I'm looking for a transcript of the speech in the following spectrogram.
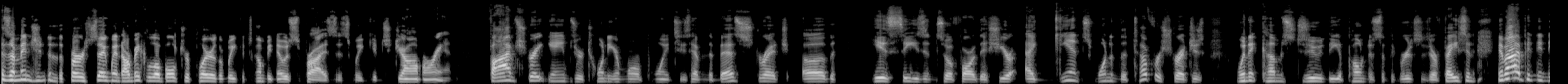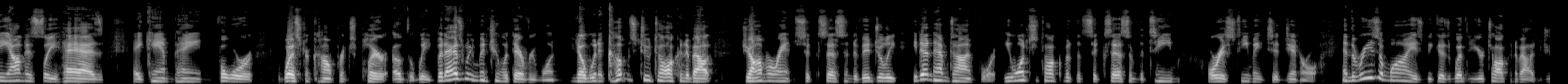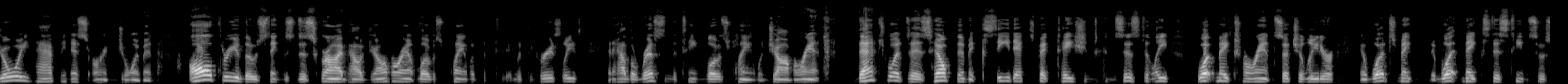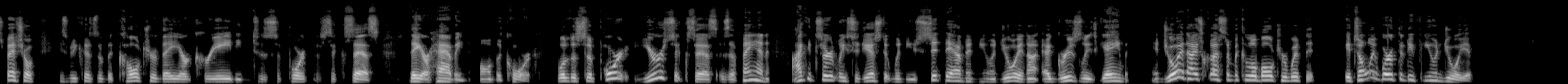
As I mentioned in the first segment, our Michelob Ultra Player of the Week, it's going to be no surprise this week. It's Ja Morant. Five straight games or 20 or more points. He's having the best stretch of his season so far this year against one of the tougher stretches when it comes to the opponents that the Grizzlies are facing. In my opinion, he honestly has a campaign for Western Conference Player of the Week. But as we mentioned with everyone, you know, when it comes to talking about Ja Morant's success individually, he doesn't have time for it. He wants to talk about the success of the team or his teammates in general. And the reason why is because whether you're talking about joy, happiness, or enjoyment, all three of those things describe how Ja Morant loves playing with the with the Grizzlies and how the rest of the team loves playing with Ja Morant. That's what has helped them exceed expectations consistently. What makes Morant such a leader and what's make what makes this team so special is because of the culture they are creating to support the success they are having on the court. Well, to support your success as a fan, I could certainly suggest that when you sit down and you enjoy a, a Grizzlies game, enjoy a nice glass of Michelob Ultra with it. It's only worth it if you enjoy it.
